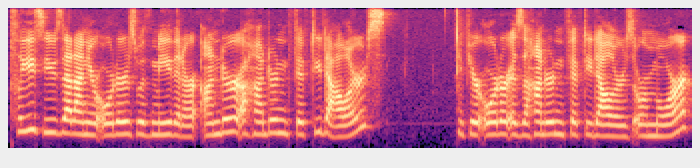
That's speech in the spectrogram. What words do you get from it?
Please use that on your orders with me that are under $150. If your order is $150 or more,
